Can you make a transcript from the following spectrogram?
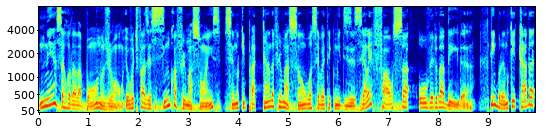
Nessa rodada bônus, João, eu vou te fazer cinco afirmações, sendo que para cada afirmação você vai ter que me dizer se ela é falsa ou verdadeira. Lembrando que cada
